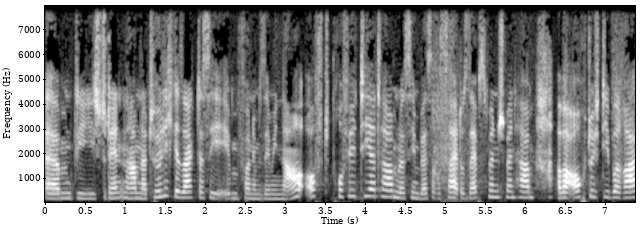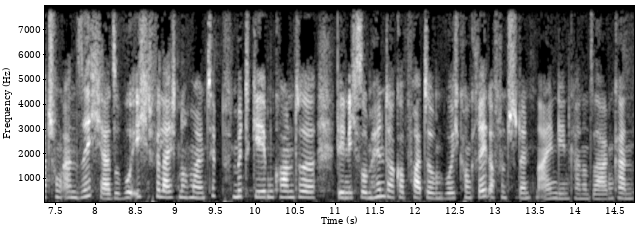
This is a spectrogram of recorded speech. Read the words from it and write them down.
Ähm, die Studenten haben natürlich gesagt, dass sie eben von dem Seminar oft profitiert haben, dass sie ein besseres Zeit- und Selbstmanagement haben, aber auch durch die Beratung an sich, also wo ich vielleicht nochmal einen Tipp mitgeben konnte, den ich so im Hinterkopf hatte und wo ich konkret auf den Studenten eingehen kann und sagen kann,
